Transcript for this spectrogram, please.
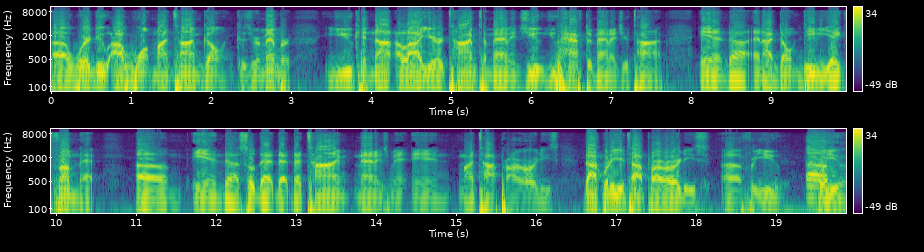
uh, where do I want my time going? Because you remember, you cannot allow your time to manage you. You have to manage your time, and uh, and I don't deviate from that. Um, and uh, so that that that time management and my top priorities. Doc, what are your top priorities uh, for you? for Um, you?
